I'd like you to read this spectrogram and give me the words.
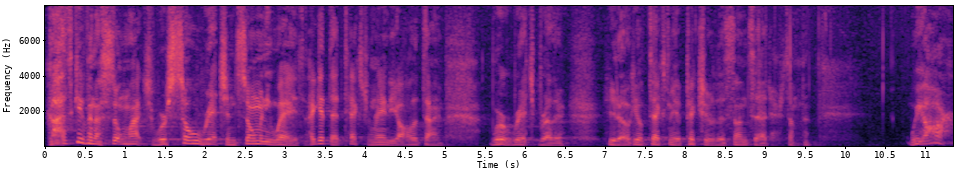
God's given us so much. We're so rich in so many ways. I get that text from Randy all the time. We're rich, brother. You know, he'll text me a picture of the sunset or something. We are.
